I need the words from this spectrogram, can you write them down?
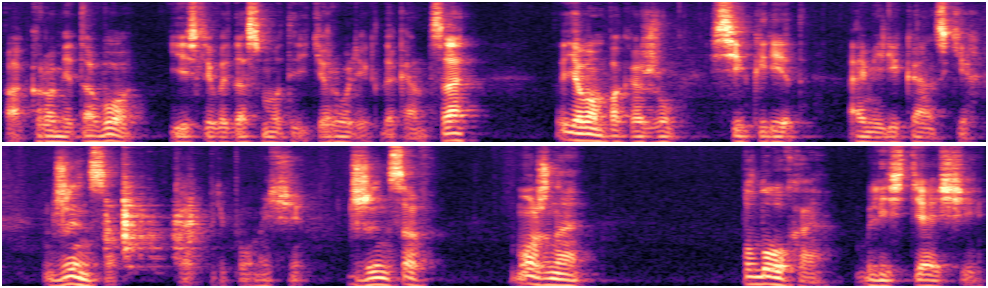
А кроме того, если вы досмотрите ролик до конца, то я вам покажу секрет американских джинсов. Как при помощи джинсов можно плохо блестящий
